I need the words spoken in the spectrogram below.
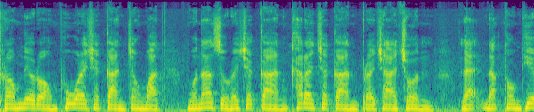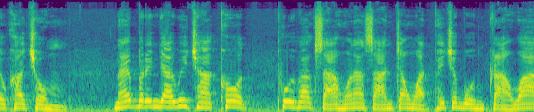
พร้อมด้วยรองผู้ว่าราชการจังหวัดหัวหน้าส่วนราชการข้าราชการประชาชน และนักท่องเที่ยวเข้าชม นายปริญญาวิชาโคตรผู้พิพากษาหัวหน้าศาลจังหวัดเพชรบูรณ์กล่าวว่า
